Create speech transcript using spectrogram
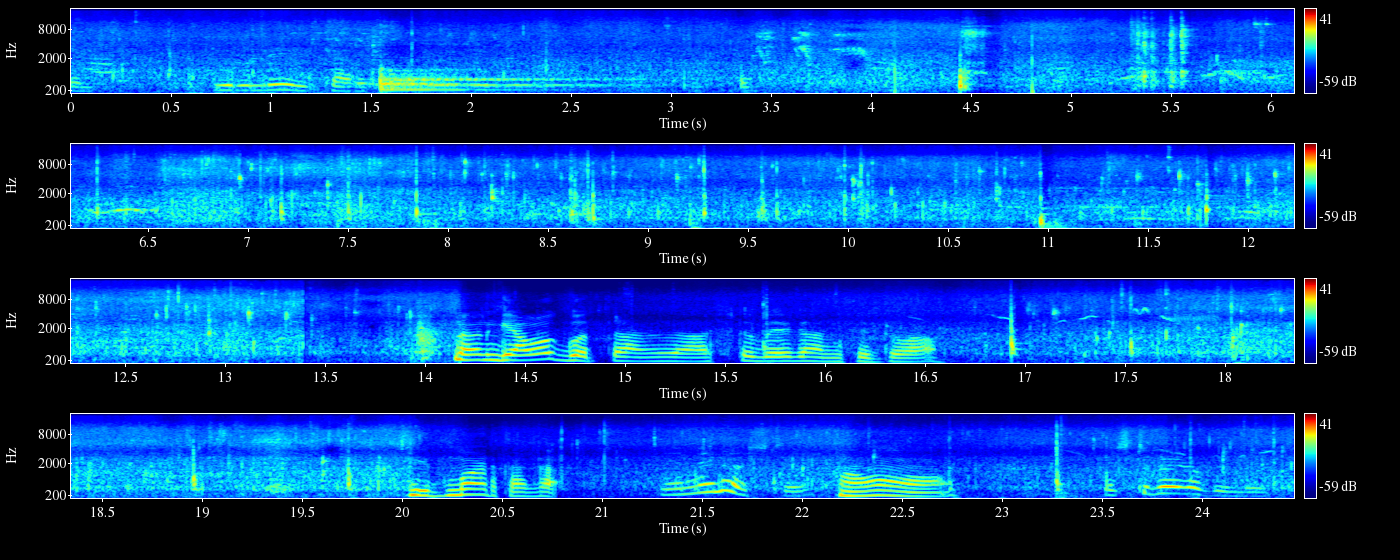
ಅದನ್ನು ಈರುಳ್ಳಿ ಕ್ಯಾರೆಟ್ ನನ್ಗೆ ಯಾವಾಗ ಗೊತ್ತಾ ಅಷ್ಟು ಬೇಗ ಅನಿಸಿದ್ವು ಇದು ಮಾಡ್ದಾಗ. ನೆನ್ನೆನೂ ಅಷ್ಟೇ? ಹ್ಞೂ ಅಷ್ಟು ಬೇಗ ಬಂದೈತೆ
